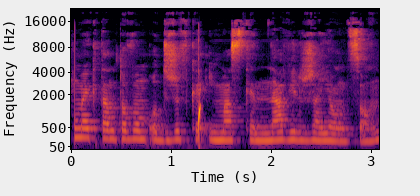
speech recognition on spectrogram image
humektantową odżywkę i maskę nawilżającą.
